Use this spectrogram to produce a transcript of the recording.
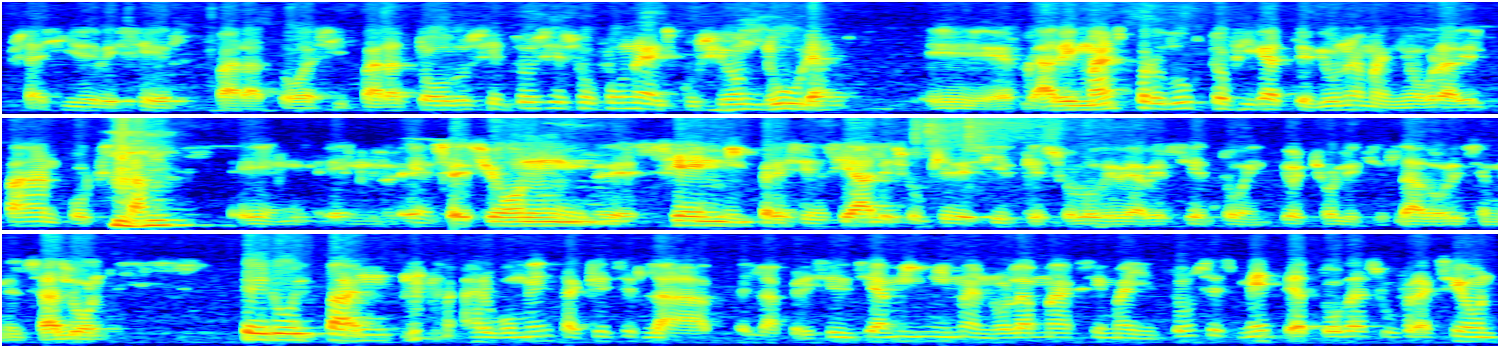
Pues así debe ser para todas y para todos. Entonces eso fue una discusión dura, eh, además producto, fíjate, de una maniobra del PAN, porque está en, sesión eh, semipresencial, eso quiere decir que solo debe haber 128 legisladores en el salón, pero el PAN argumenta que esa es la, presencia mínima, no la máxima, y entonces mete a toda su fracción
